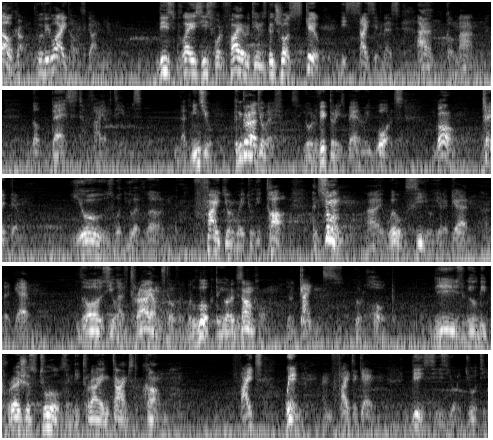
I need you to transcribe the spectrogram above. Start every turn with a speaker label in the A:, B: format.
A: Welcome to the Lighthouse, Guardian. This place is for fire teams that show skill, decisiveness, and command. The best fire teams. That means you. Congratulations. Your victories bear rewards. Go. Take them. Use what you have learned. Fight your way to the top. And soon, I will see you here again again. Those you have triumphed over will look to your example, your guidance, your hope. These will be precious tools in the trying times to come. Fight, win, and fight again. This is your duty.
